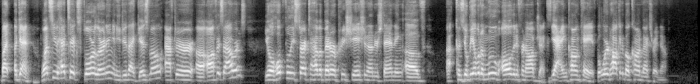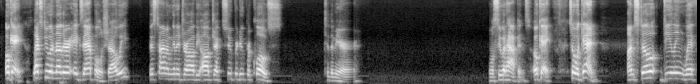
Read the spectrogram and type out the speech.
But again, once you head to Explore Learning and you do that gizmo after uh, office hours, you'll hopefully start to have a better appreciation and understanding of because uh, you'll be able to move all the different objects. Yeah, in concave, but we're talking about convex right now. Okay, let's do another example, shall we? This time I'm going to draw the object super duper close to the mirror. We'll see what happens. Okay, so again, I'm still dealing with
